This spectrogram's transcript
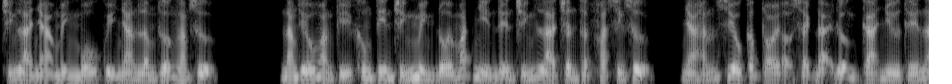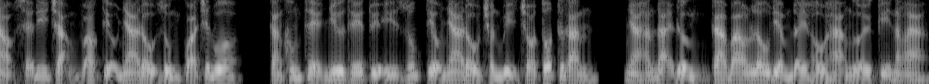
chính là nhà mình mỗ quỷ nhan lâm thường làm sự. Nam thiếu hoàn ký không tin chính mình đôi mắt nhìn đến chính là chân thật phát sinh sự, nhà hắn siêu cấp thói ở sạch đại đường ca như thế nào sẽ đi chạm vào tiểu nha đầu dùng quá chiếc đũa, càng không thể như thế tùy ý giúp tiểu nha đầu chuẩn bị cho tốt thức ăn, nhà hắn đại đường ca bao lâu điểm đầy hầu hạ người kỹ năng A.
